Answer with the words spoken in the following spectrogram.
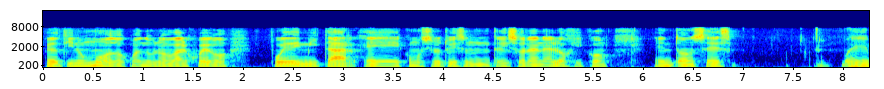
pero tiene un modo, cuando uno va al juego, puede imitar eh, como si uno tuviese un televisor analógico, entonces eh,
